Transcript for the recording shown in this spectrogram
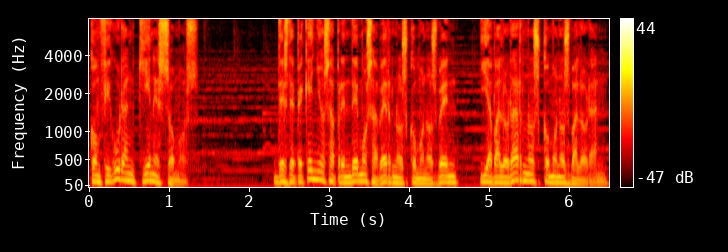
configuran quiénes somos. Desde pequeños aprendemos a vernos como nos ven y a valorarnos como nos valoran.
